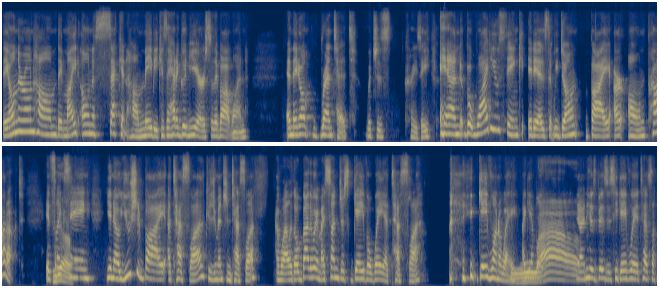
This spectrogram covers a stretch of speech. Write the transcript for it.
They own their own home. They might own a second home, maybe because they had a good year. So they bought one and they don't rent it, which is crazy. And, but why do you think it is that we don't buy our own product? It's like Yeah. saying, you know, you should buy a Tesla because you mentioned Tesla a while ago. By the way, my son just gave away a Tesla. gave one away. I can't believe Wow. yeah in his business he gave away a tesla.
